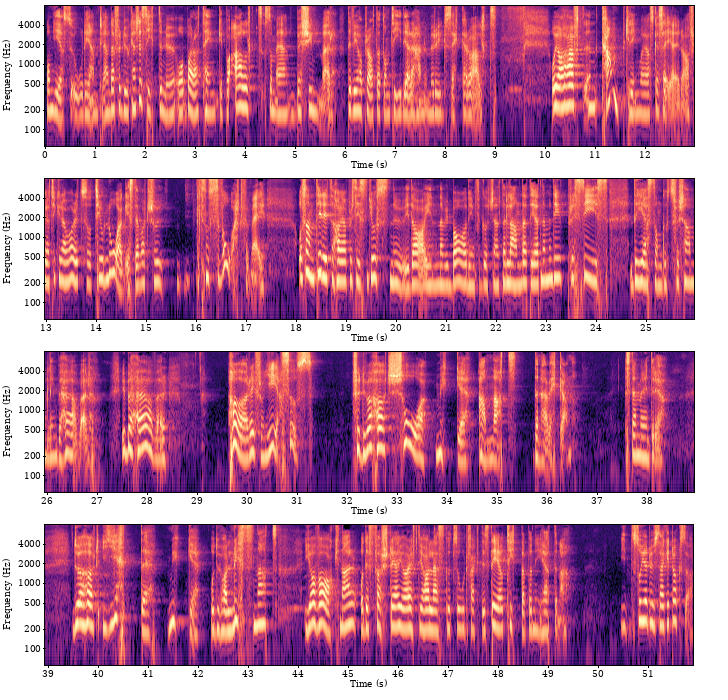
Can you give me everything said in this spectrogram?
om Jesu ord egentligen. Därför du kanske sitter nu och bara tänker på allt som är bekymmer. Det vi har pratat om tidigare här nu med ryggsäckar och allt. Och jag har haft en kamp kring vad jag ska säga idag. För jag tycker det har varit så teologiskt. Det har varit så liksom svårt för mig. Och samtidigt har jag precis just nu idag innan vi bad inför gudstjänsten landat i att nej, men det är precis det som Guds församling behöver. Vi behöver höra ifrån Jesus. För du har hört så mycket annat den här veckan. Stämmer inte det? Du har hört jättemycket och du har lyssnat. Jag vaknar och det första jag gör efter jag har läst Guds ord faktiskt, det är att titta på nyheterna. Så gör du säkert också.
